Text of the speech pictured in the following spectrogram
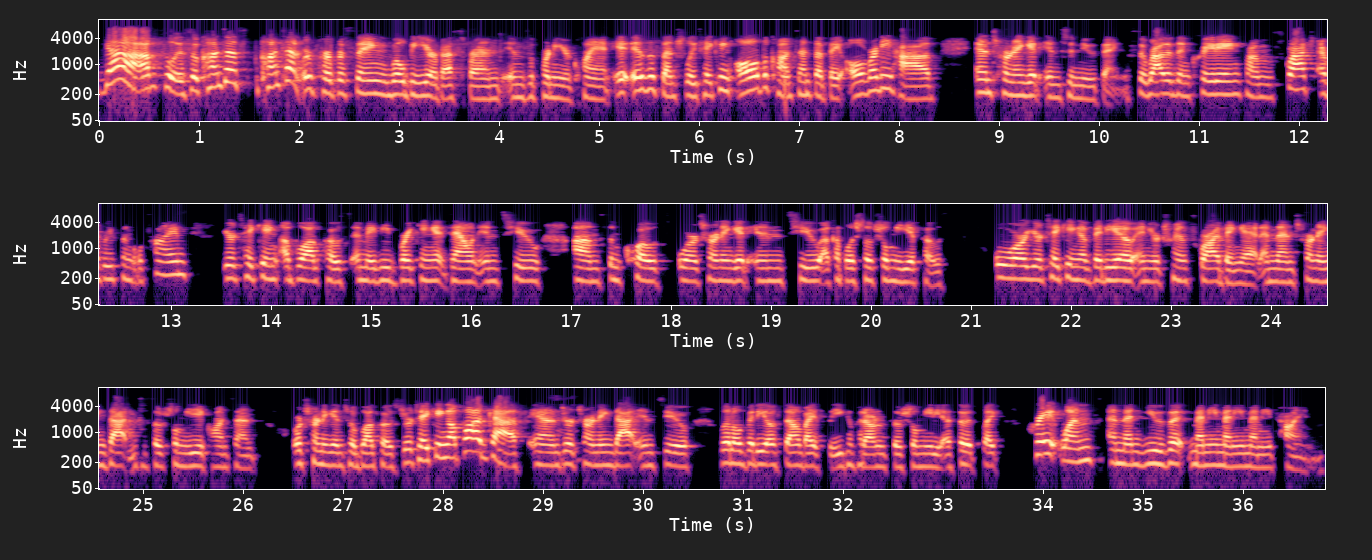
Yeah, absolutely. So content content repurposing will be your best friend in supporting your client. It is essentially taking all the content that they already have and turning it into new things. So rather than creating from scratch every single time, you're taking a blog post and maybe breaking it down into um, some quotes or turning it into a couple of social media posts. Or you're taking a video and you're transcribing it and then turning that into social media content or turning into a blog post. You're taking a podcast and you're turning that into little video sound bites that you can put out on social media. So it's like create once and then use it many, many, many times.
